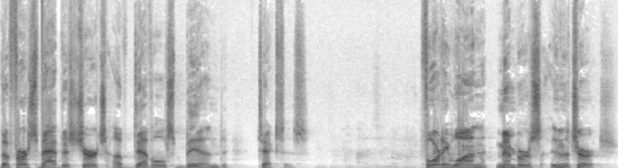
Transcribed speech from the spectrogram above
the First Baptist Church of Devil's Bend, Texas. 41 members in the church.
